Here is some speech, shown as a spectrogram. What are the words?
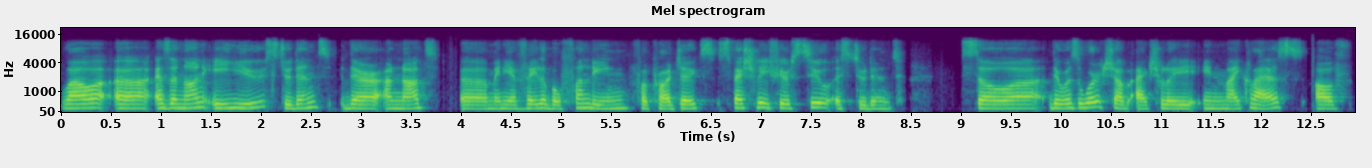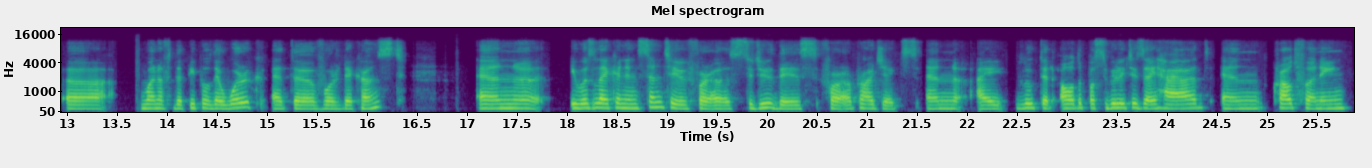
Well, uh, as a non-EU student, there are not uh, many available funding for projects, especially if you're still a student. So uh, there was a workshop actually in my class of uh, one of the people that work at the Voordekunst. And uh, it was like an incentive for us to do this for our projects. And I looked at all the possibilities I had and crowdfunding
